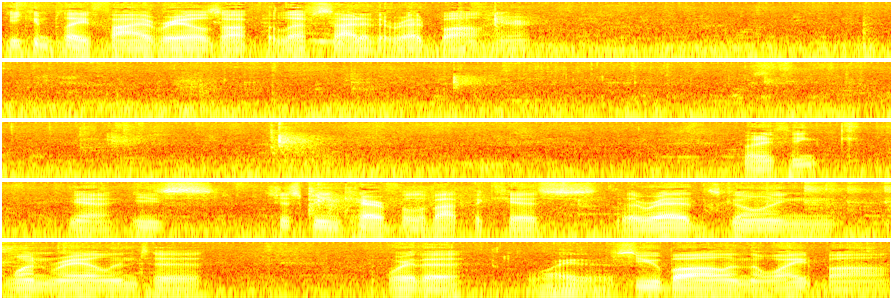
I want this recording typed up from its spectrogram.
He can play five rails off the left side of the red ball here. But I think, yeah, he's just being careful about the kiss. The red's going one rail into where the White is. cue ball and the white ball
